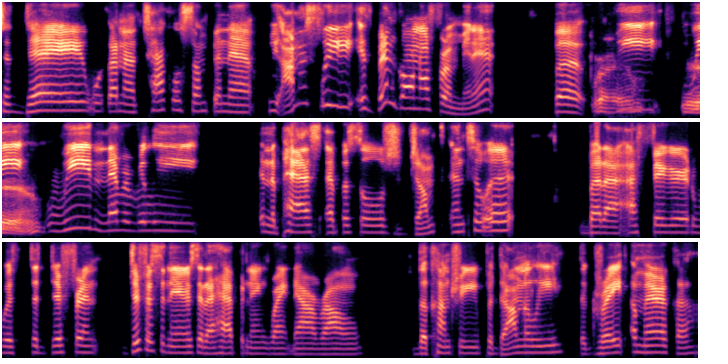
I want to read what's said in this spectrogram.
today we're gonna tackle something that we honestly it's been going on for a minute, but right. we yeah. we we never really in the past episodes jumped into it. But I, I figured with the different different scenarios that are happening right now around the country, predominantly the great America,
